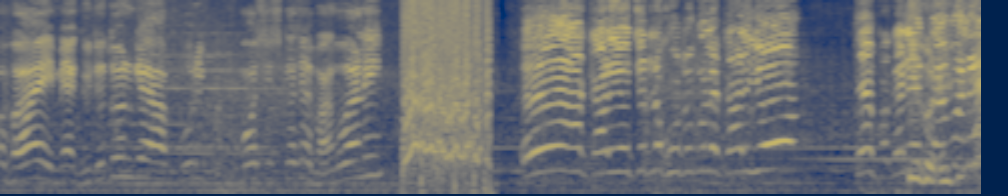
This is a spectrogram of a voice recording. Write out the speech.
ઓ ભાઈ મેં કીધું તું ને કે આ પૂરી કોશિશ કરશે ભાગવાની. આ કાળિયો કેટલો ખોટું બોલે કાળીઓ? તે ભગડી મને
